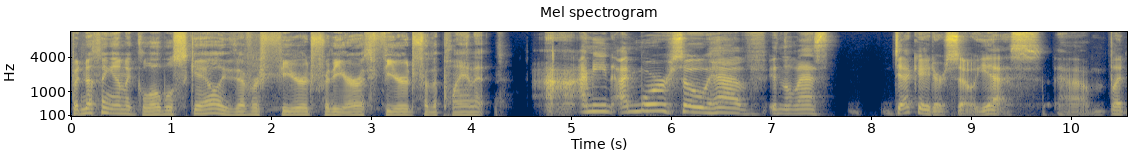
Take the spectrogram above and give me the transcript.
But nothing on a global scale. You've ever feared for the Earth, feared for the planet. Uh, I mean, I more so have in the last decade or so, yes, um, but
